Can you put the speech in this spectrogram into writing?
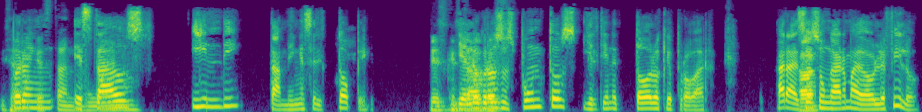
Y pero que en es tan estados Indy también es el tope. Y es que Y él Estados logró es- sus puntos y él tiene todo lo que probar. Ahora, eso Ah. es un arma de doble filo.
